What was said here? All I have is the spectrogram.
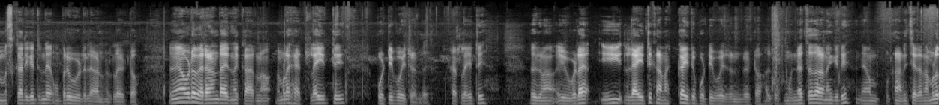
എം എസ് കാലിക്കറ്റിന്റെ മുപ്പര് വീട്ടിലാണുള്ളത് കേട്ടോ. ഞാൻ അവിടെ വരാണ്ടായിരുന്ന കാരണം നമ്മളെ ഹെഡ്ലൈറ്റ് പൊട്ടിപ്പോയിട്ടുണ്ട്. ഹെഡ്ലൈറ്റ് ഇവിടെ ഈ ലൈറ്റ് കണക്കായിട്ട് പൊട്ടിപ്പോയിട്ടുണ്ട് കേട്ടോ. അത് മുന്നത്തതാണെങ്കിൽ ഞാൻ കാണിച്ചു തരാം നമ്മൾ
